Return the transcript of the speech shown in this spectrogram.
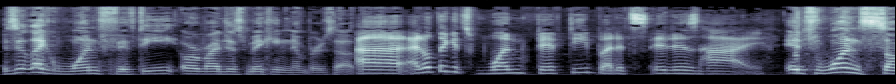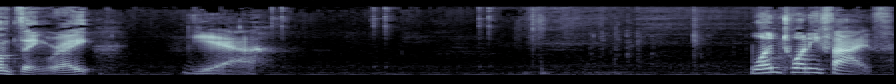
Is it like 150 or am I just making numbers up? Uh, I don't think it's 150, but it's it is high. it's one something, right? Yeah. 125.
